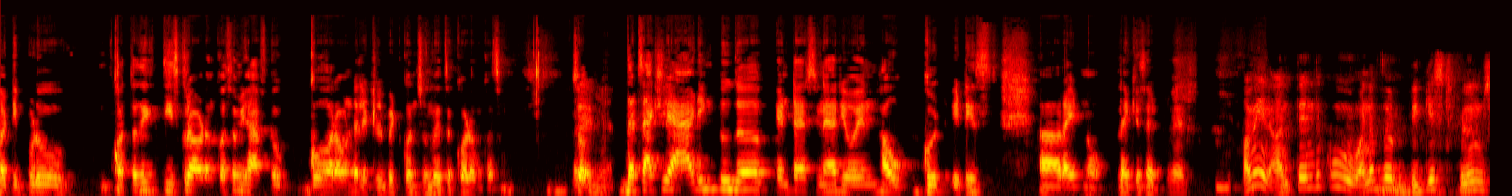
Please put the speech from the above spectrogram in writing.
బట్ ఇప్పుడు కొత్తది తీసుకురావడం కోసం you have to go around little bit కొంచెం వెతుక్కోవడం కోసం so. That's actually adding to the entire scenario in how good it is right now like you said Right. I mean, Antenduku, one of the biggest films,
